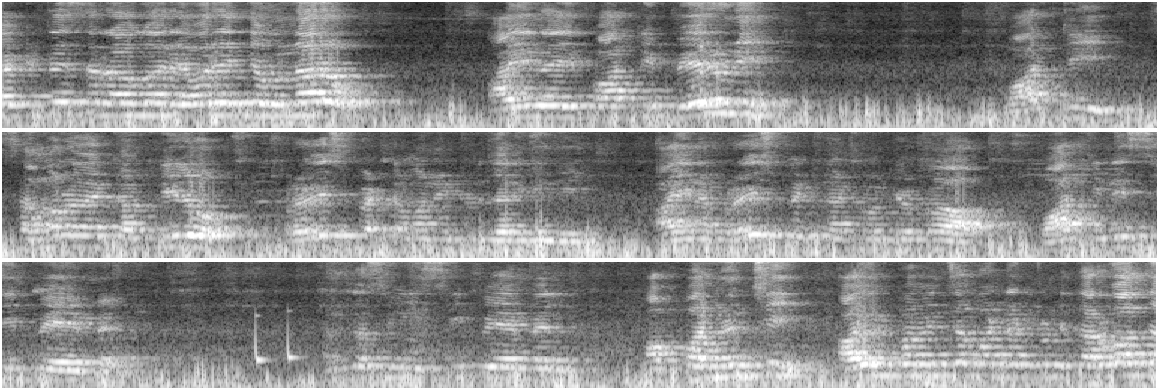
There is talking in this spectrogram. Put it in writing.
వెంకటేశ్వరరావు గారు ఎవరైతే ఉన్నారో ఆయన ఈ పార్టీ పేరుని పార్టీ సమన్వయ కమిటీలో ప్రవేశపెట్టమనేటువంటి జరిగింది. ఆయన ప్రవేశపెట్టినటువంటి ఒక పార్టీని సిపిఐఎంఎల్ అందుకోసం ఈ సిపిఐఎంఎల్ అప్పటి నుంచి ఆవిర్భవించబడ్డటువంటి తర్వాత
